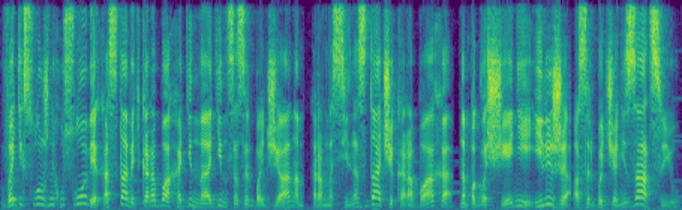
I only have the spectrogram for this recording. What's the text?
В этих сложных условиях оставить Карабах один на один с Азербайджаном равносильно сдаче Карабаха на поглощение или же азербайджанизацию.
